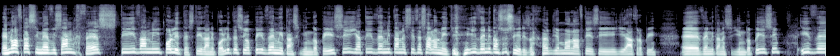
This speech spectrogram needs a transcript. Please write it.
Ενώ αυτά συνέβησαν χθες, τι είδαν οι πολίτες; Τι είδαν οι πολίτες οι οποίοι δεν ήταν στην κινητοποίηση γιατί δεν ήταν στη Θεσσαλονίκη ή δεν ήταν στο ΣΥΡΙΖΑ. Και μόνο αυτοί οι άνθρωποι ε, δεν ήταν στην κινητοποίηση. Είδε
